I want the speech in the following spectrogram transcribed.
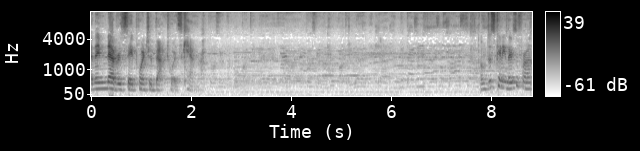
And they never say point your back towards camera. I'm just kidding. There's the front.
